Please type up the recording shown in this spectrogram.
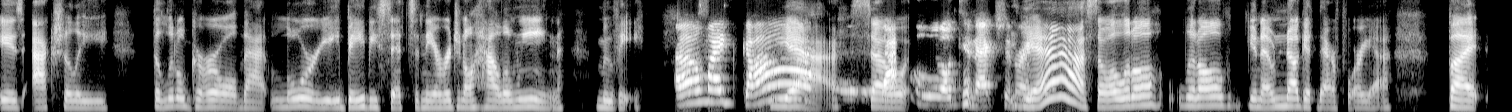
is actually the little girl that Laurie babysits in the original Halloween movie. Oh my god. Yeah. So That's a little connection right yeah, so a little little, you know, nugget there for you. But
